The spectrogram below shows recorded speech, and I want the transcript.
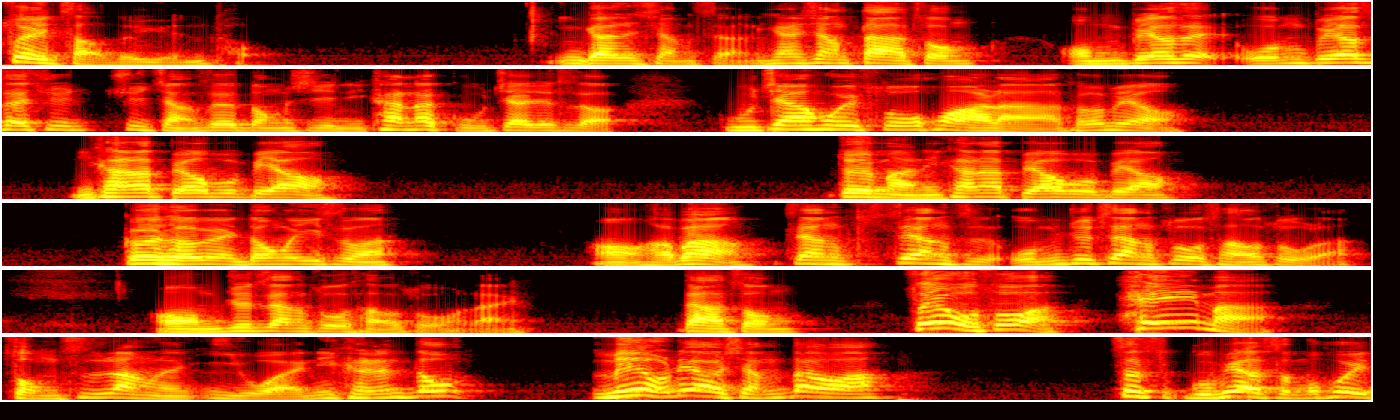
最早的源头，应该是像这样。你看，像大中，我们不要再，我们不要再去去讲这个东西。你看它股价就是哦，股价会说话啦，懂没有？你看它飙不飙？对嘛？你看它飙不飙？各位投资你懂我意思吗？哦，好不好？这样这样子，我们就这样做操作了。哦，我们就这样做操作来，大中。所以我说啊，黑马总是让人意外，你可能都没有料想到啊，这股票怎么会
